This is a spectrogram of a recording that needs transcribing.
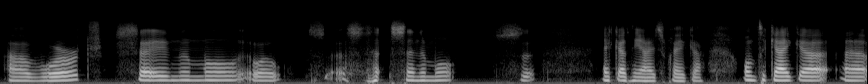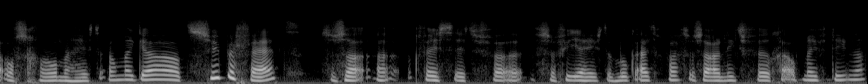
award. Oh, ceremony ik kan het niet uitspreken. Om te kijken uh, of ze gewonnen heeft. Oh my god, super vet. Ze uh, gefeliciteerd, Sophia heeft een boek uitgebracht. Ze zou er niet zoveel geld mee verdienen.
